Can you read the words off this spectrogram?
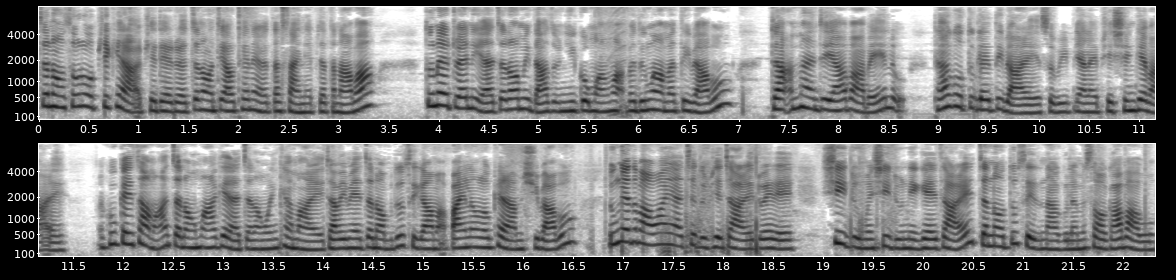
ကျွန်တော်ဆိုးလို့ဖြစ်ခဲ့တာဖြစ်တဲ့အတွက်ကျွန်တော်တယောက်တည်းနဲ့သက်ဆိုင်တဲ့ပြဿနာပါ။သူနဲ့တွဲနေတာကျွန်တော်မိသားစုညီကိုမောင်ကဘယ်သူမှမသိပါဘူး။ဒါအမှန်တရားပါပဲလို့ဒါကိုသူလည်းသိပါတယ်ဆိုပြီးပြန်လဲဖြေရှင်းခဲ့ပါတယ် အခုကိစ္စမှာကျွန်တော်မှားခဲ့တာကျွန်တော်ဝန်ခံပါတယ်ဒါပေမဲ့ကျွန်တော်ဘုသူစီကမှအပိုင်းလုံးလုပ်ခဲ့တာမရှိပါဘူးလူငယ်တဘာဝရချစ်သူဖြစ်ကြတယ်တွဲတယ်ရှိတူမရှိတူနေခဲ့ကြတယ်ကျွန်တော်သူ့စေတနာကိုလည်းမစော်ကားပါဘူး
